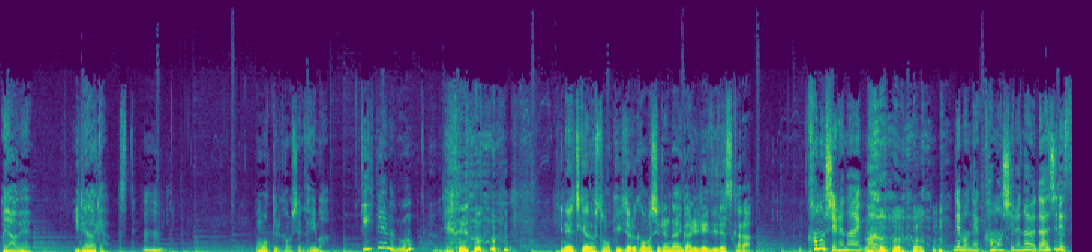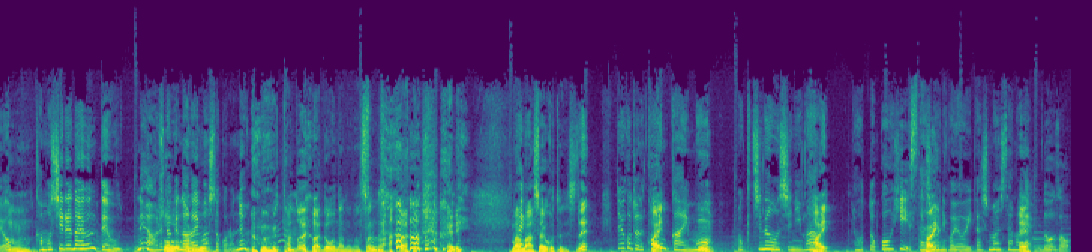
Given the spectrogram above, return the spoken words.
あやべえ。入れなきゃっつって。うん思ってるかもしれない今。聞いてるの？NHK の人も聞いてるかもしれないガリレディですから。かもしれない、まあ、でもねかもしれないは大事ですよ、うん。かもしれない運転をねあれだけ習いましたからね。例えばどうなのかそれは、はい、まあまあそういうことですね。ということではい。今回もうん。お口直しには、はい。ホットコーヒースタジオにご用意いたしましたので、はい。どうぞ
